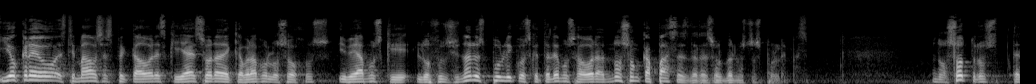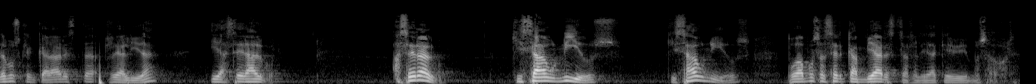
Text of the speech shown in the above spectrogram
Yo creo, estimados espectadores, que ya es hora de que abramos los ojos y veamos que los funcionarios públicos que tenemos ahora no son capaces de resolver nuestros problemas. Nosotros tenemos que encarar esta realidad y hacer algo. Hacer algo. Quizá unidos, quizá unidos, podamos hacer cambiar esta realidad que vivimos ahora.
